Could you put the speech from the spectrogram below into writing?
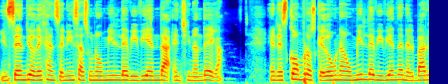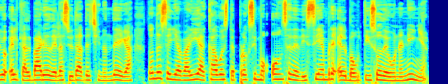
Incendio deja en cenizas una humilde vivienda en Chinandega. En escombros quedó una humilde vivienda en el barrio El Calvario de la ciudad de Chinandega, donde se llevaría a cabo este próximo 11 de diciembre el bautizo de una niña.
